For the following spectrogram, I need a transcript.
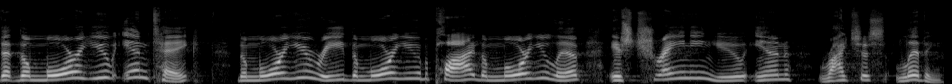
that the more you intake, the more you read, the more you apply, the more you live, is training you in righteous living.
